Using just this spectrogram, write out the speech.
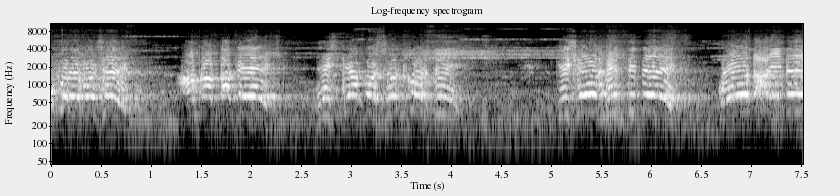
উপরে বসে আমরা তাকে দৃষ্টি আকর্ষণ করছি কিসের ভিত্তিতে কোন আইনে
